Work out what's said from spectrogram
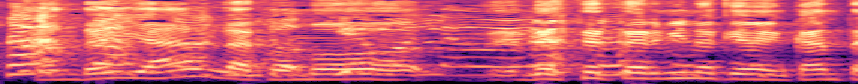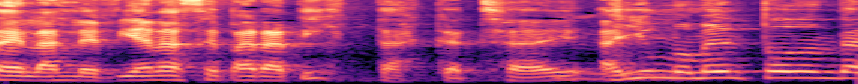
Cuando ella habla como de este término que me encanta, de las lesbianas separatistas, ¿cachai? Hay un momento donde,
